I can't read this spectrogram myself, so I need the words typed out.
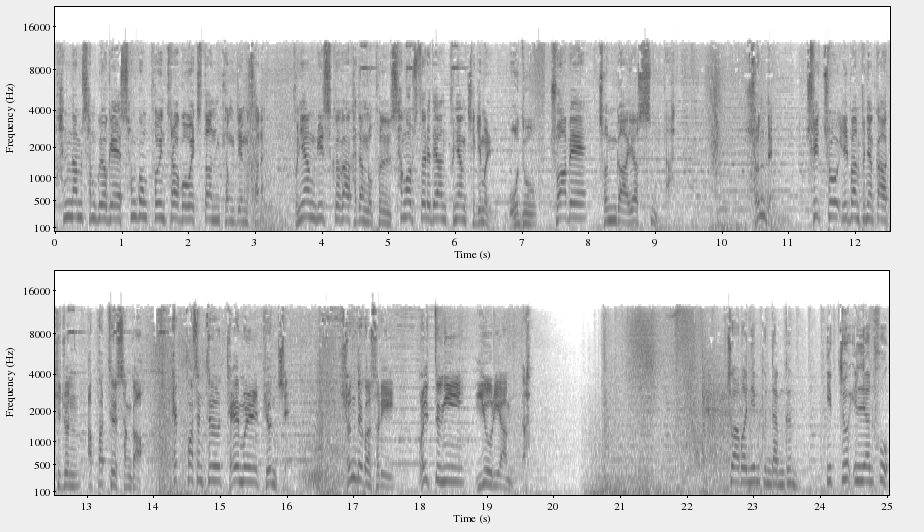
한남 3구역의 성공 포인트라고 외치던 경쟁사는 분양 리스크가 가장 높은 상업시설에 대한 분양 책임을 모두 조합에 전가하였습니다. 현대 최초 일반 분양가 기준 아파트 상가 100% 대물 변제 현대건설이 월등히 유리합니다. 조합원님 분담금 입주 1년 후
